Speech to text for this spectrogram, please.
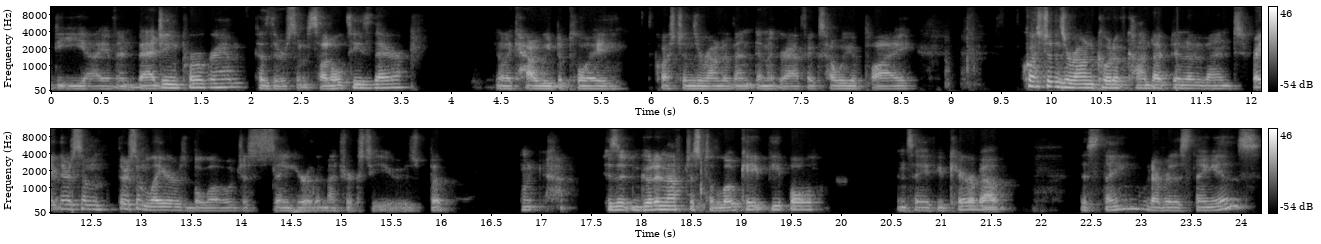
DEI event badging program, because there's some subtleties there. You know, like how we deploy questions around event demographics, how we apply questions around code of conduct in an event, right? There's some there's some layers below just saying here are the metrics to use, but like, is it good enough just to locate people and say, if you care about this thing, whatever this thing is,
